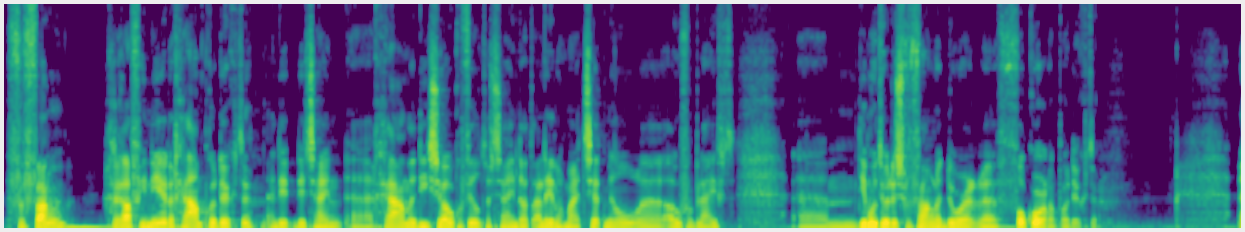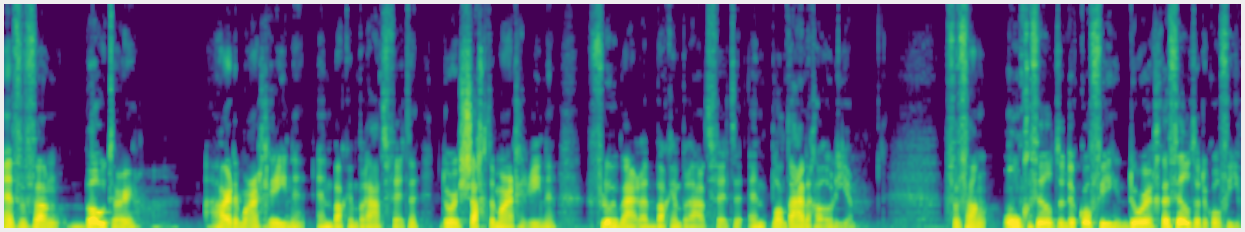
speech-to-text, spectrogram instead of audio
Vervang geraffineerde graanproducten. En dit, dit zijn uh, granen die zo gefilterd zijn dat alleen nog maar het zetmeel uh, overblijft. Um, die moeten we dus vervangen door uh, volkorenproducten. En vervang boter, harde margarine en bak- en braadvetten door zachte margarine, vloeibare bak- en braadvetten en plantaardige oliën. Vervang ongefilterde koffie door gefilterde koffie.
